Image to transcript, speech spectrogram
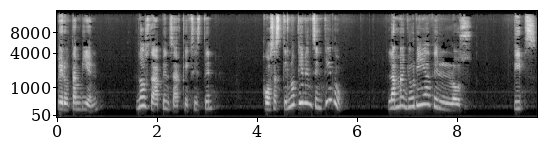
pero también nos da a pensar que existen cosas que no tienen sentido. La mayoría de los tips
